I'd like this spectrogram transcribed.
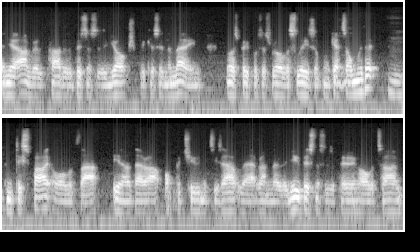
and yet I'm really proud of the businesses in Yorkshire because, in the main, most people just roll their sleeves up and get on with it. Mm. And despite all of that, you know, there are opportunities out there, and there are new businesses appearing all the time,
